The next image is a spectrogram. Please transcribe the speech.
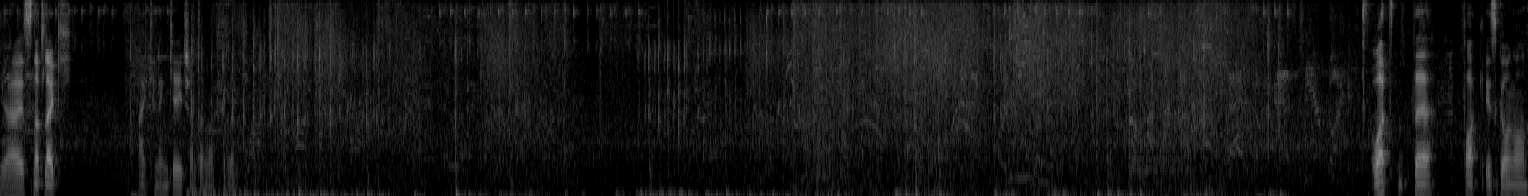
Yeah, it's not like I can engage on them, I feel like. What the fuck is going on?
